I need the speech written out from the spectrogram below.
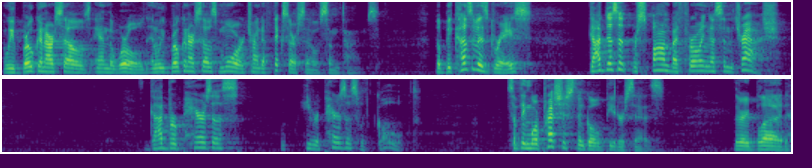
We've broken ourselves and the world, and we've broken ourselves more trying to fix ourselves sometimes. But because of his grace, God doesn't respond by throwing us in the trash. God repairs us, He repairs us with gold. Something more precious than gold, Peter says the very blood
